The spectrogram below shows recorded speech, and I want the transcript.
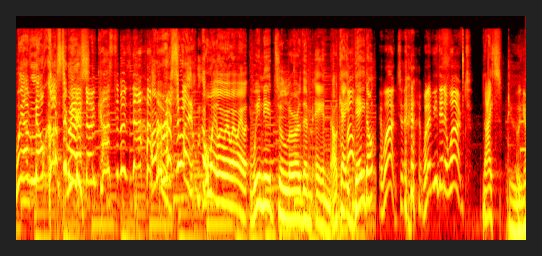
We have no We customers. have no customers. No. Our restaurant. Oh wait, wait, wait, wait, wait. We need to lure them in. Okay, Oh. they don't. It worked. Whatever you did, it worked. Nice. Here we go.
